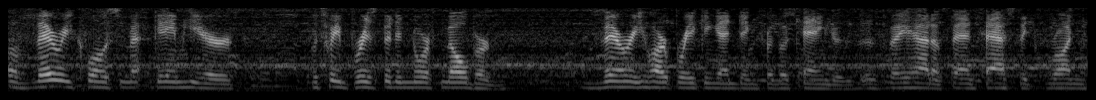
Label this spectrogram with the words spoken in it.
A very close game here between Brisbane and North Melbourne. Very heartbreaking ending for the Kangas as they had a fantastic run,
